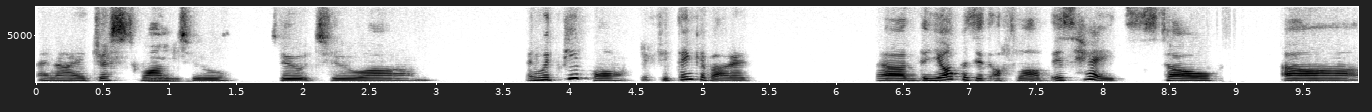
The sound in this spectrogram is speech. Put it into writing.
and I just want mm. to, to, to, um, and with people, if you think about it, uh, the opposite of love is hate. So, uh,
